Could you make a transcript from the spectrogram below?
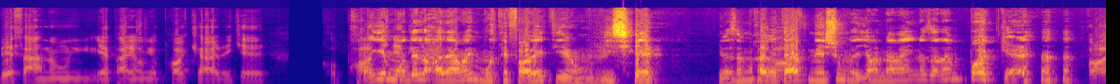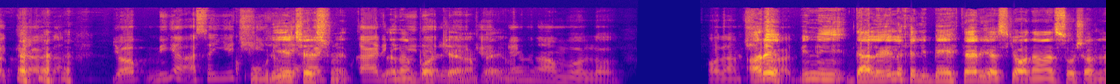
بفهمه اون یه پیام یا پاک کرده که خب پاک یه مدل آدمای متفاوتیه اون ویچر. مثلا می‌خوای به طرف نشون بده یا نه من اینو زدم پاک کرد. پاک کردم. یا میگم اصلا یه چیزی چشمت. زدم پاک کردم پیام. نمی‌دونم والا. آدم آره این دلایل خیلی بهتری است که آدم از social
